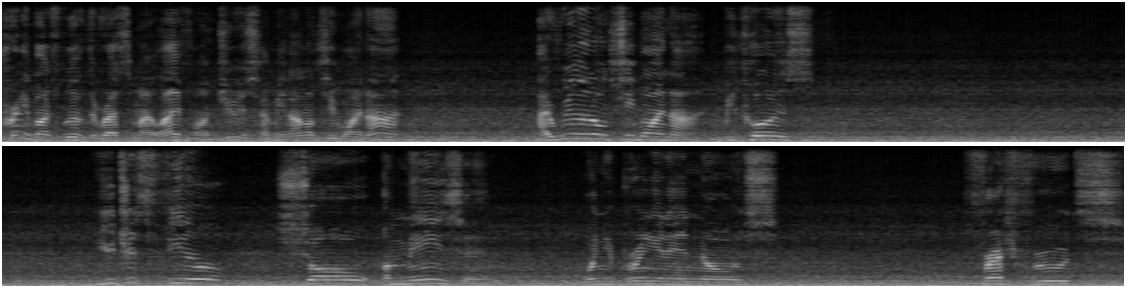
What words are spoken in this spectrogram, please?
pretty much live the rest of my life on juice. I mean, I don't see why not. I really don't see why not because you just feel so amazing when you're bringing in those fresh fruits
